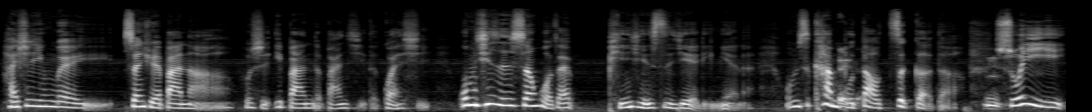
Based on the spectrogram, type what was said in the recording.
还是因为升学班啊，或是一般的班级的关系，我们其实是生活在平行世界里面的，我们是看不到这个的，所以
